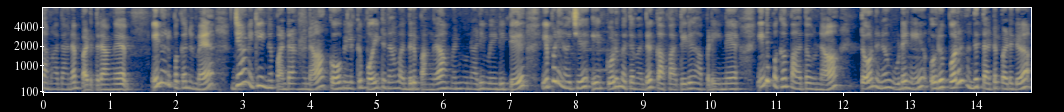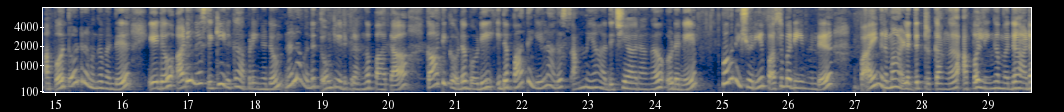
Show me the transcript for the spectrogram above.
சமாதானப்படுத்துகிறாங்க இன்னொரு பக்கம் நம்ம ஜானகி என்ன பண்ணுறாங்கன்னா கோவிலுக்கு போயிட்டு தான் வந்திருப்பாங்க. அவன் முன்னாடி வேண்டிட்டு இப்படியாச்சு என் குடும்பத்தை வந்து காப்பாத்திடு அப்படின்னு. இந்த பக்கம் பார்த்தோன்னா தோணுன உடனே ஒரு பொருள் வந்து தட்டுப்படுது. அப்போ தோன்றவங்க வந்து ஏதோ அடியில் சிக்கி இருக்கு அப்படின்னதும் நல்லா வந்து தோண்டி எடுக்கிறாங்க. பார்த்தா கார்த்திகோட பாடி. இதை பார்த்து எல்லாரும் செம்மையாக அதிர்ச்சியாகிறாங்க. உடனே புவனேஸ்வரியும் பசுபதியும் வந்து பயங்கரமாக அழுதுட்ருக்காங்க அப்போ லிங்கம் வந்து அட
